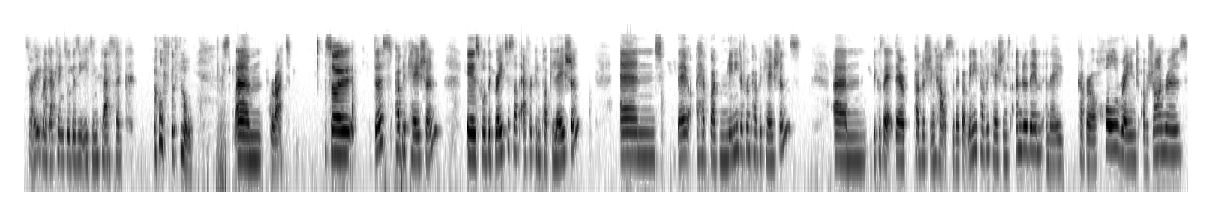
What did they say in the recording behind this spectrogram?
Sorry, my ducklings were busy eating plastic off the floor. Um, right. So this publication is for the greater South African population, and they have got many different publications um, because they, they're a publishing house. So they've got many publications under them, and they cover a whole range of genres,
